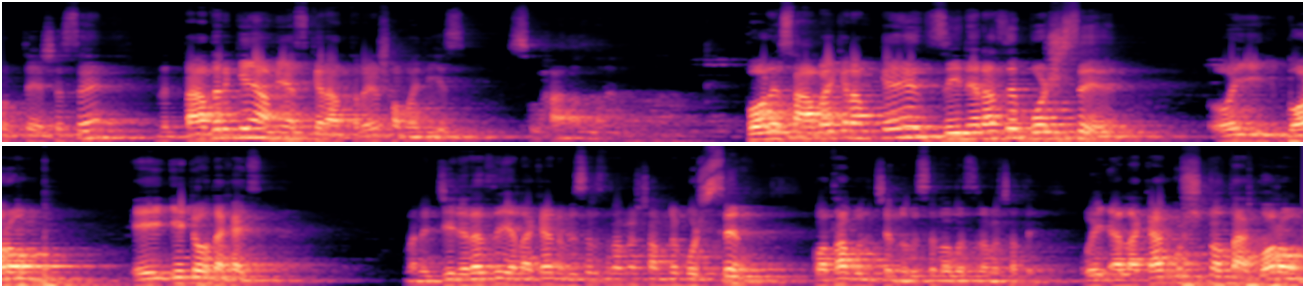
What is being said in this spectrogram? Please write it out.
করতে এসেছে। তাদেরকে আমি আজকে রাত্রে সময় দিয়েছি। সুহান আল্লাহ পরে সাহবাইকেরামকে জিনেরা যে বসছে, ওই গরম, এই এটাও দেখাইছে। মানে জিনেরা যে এলাকায় নবী সাল্লামের সামনে বসছেন, কথা বলছেন নবী সাল্লাহ সাল্লামের সাথে, ওই এলাকার উষ্ণতা গরম।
